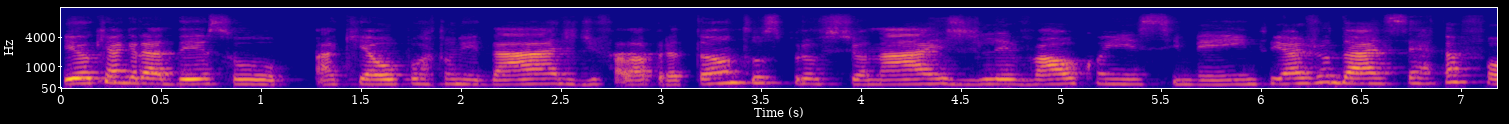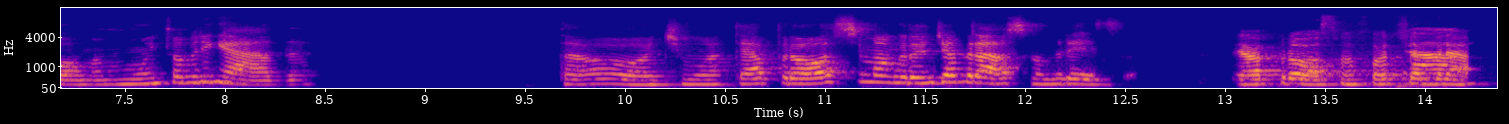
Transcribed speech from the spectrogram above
Eu que agradeço aqui a oportunidade de falar para tantos profissionais, de levar o conhecimento e ajudar de certa forma. Muito obrigada. Tá ótimo. Até a próxima. Um grande abraço, Andressa. Até a próxima. Forte abraço.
